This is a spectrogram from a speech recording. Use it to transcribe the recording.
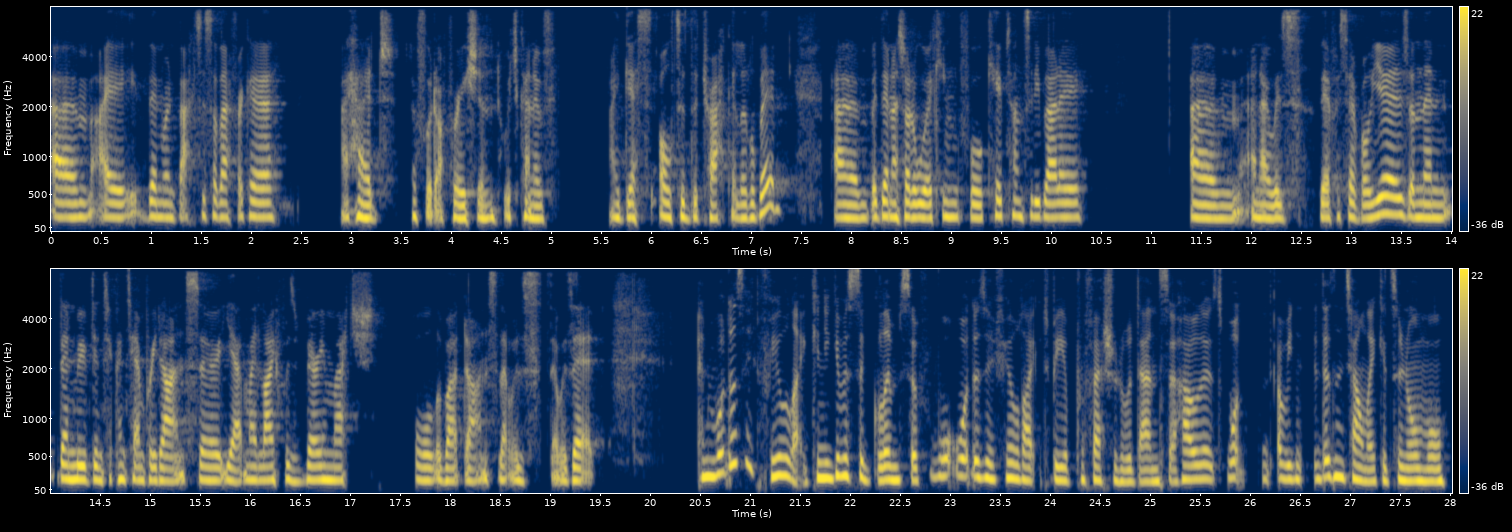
um, I then went back to South Africa. I had a foot operation, which kind of, I guess, altered the track a little bit. Um, but then I started working for Cape Town City Ballet. Um, and I was there for several years and then then moved into contemporary dance. So yeah, my life was very much all about dance. That was that was it. And what does it feel like? Can you give us a glimpse of what what does it feel like to be a professional dancer? How does what I mean? It doesn't sound like it's a normal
